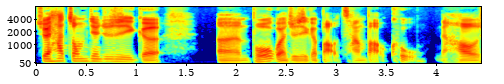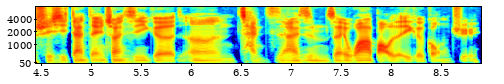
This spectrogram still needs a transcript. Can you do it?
所以它中间就是一个嗯、博物馆就是一个宝藏宝库，然后学习单等于算是一个嗯铲子还是什么之类挖宝的一个工具。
